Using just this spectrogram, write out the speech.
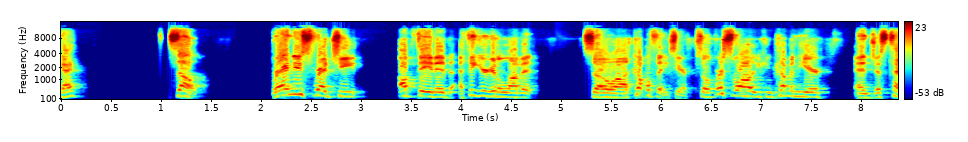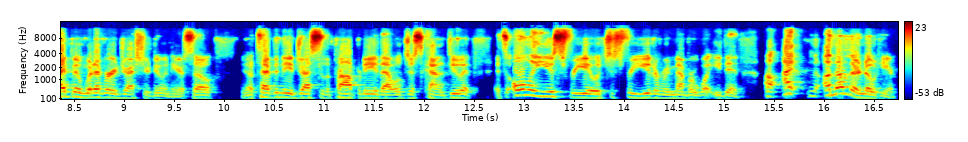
Okay. So, brand new spreadsheet, updated. I think you're going to love it. So, uh, a couple things here. So, first of all, you can come in here and just type in whatever address you're doing here. So, you know, type in the address of the property. That will just kind of do it. It's only used for you. It's just for you to remember what you did. Uh, I, another note here.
